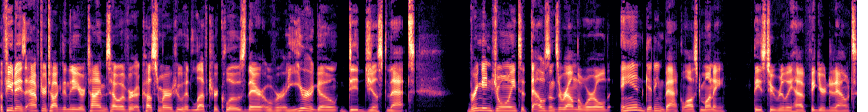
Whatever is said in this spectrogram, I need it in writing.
A few days after talking to the New York Times, however, a customer who had left her clothes there over a year ago did just that bringing joy to thousands around the world, and getting back lost money. These two really have figured it out.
